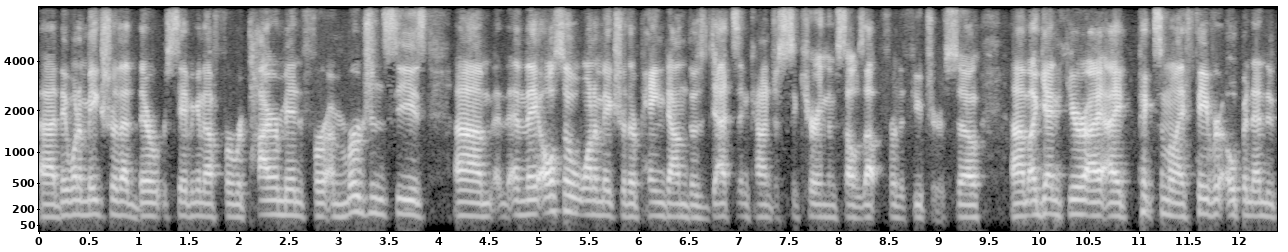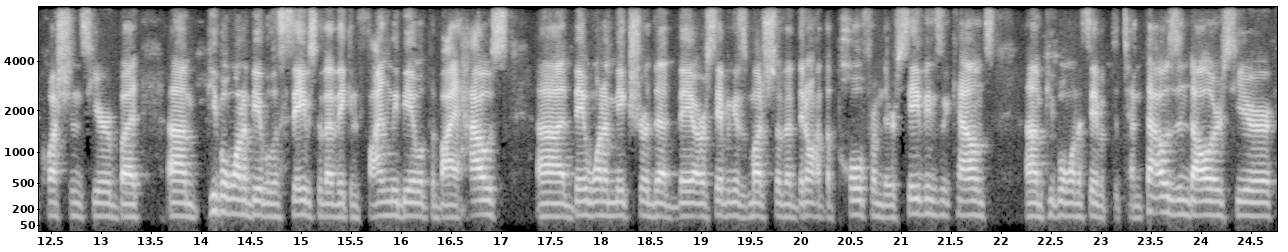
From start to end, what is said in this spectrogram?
Uh, they want to make sure that they're saving enough for retirement, for emergencies, um, and, and, they also want to make sure they're paying down those debts and kind of just securing themselves up for the future. So um, again, here I, I, picked some of my favorite open-ended questions here, but um, people want to be able to save so that they can finally be able to buy a house. Uh, they want to make sure that they are saving as much so that they don't have to pull from their savings accounts. Um, people want to save up to $10,000 here.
